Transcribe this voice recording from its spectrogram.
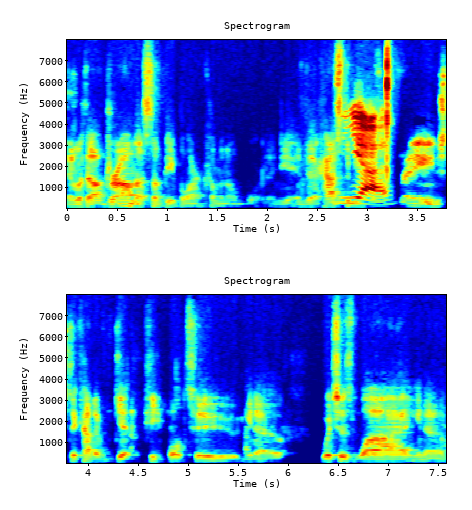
And without drama, some people aren't coming on board, and, and there has to be Yeah. this range to kind of get people to, you know, which is why, you know,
